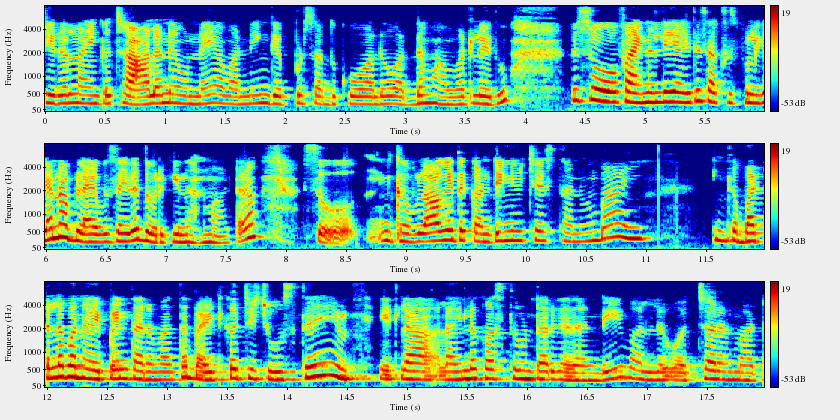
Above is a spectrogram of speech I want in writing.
చీరలు నా ఇంకా చాలానే ఉన్నాయి. అవన్నీ ఇంకెప్పుడు సర్దుకోవాలో అర్థం అవ్వట్లేదు. సో ఫైనల్లీ అయితే సక్సెస్ఫుల్గా నా బ్లౌజ్ అయితే దొరికిందనమాట. సో ఇంకా వ్లాగ్ అయితే కంటిన్యూ చేస్తాను. బాయ్ ఇంకా బట్టల పని అయిపోయిన తర్వాత బయటకు వచ్చి చూస్తే ఇట్లా లైన్లోకి వస్తూ ఉంటారు కదండి. వాళ్ళు వచ్చారనమాట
